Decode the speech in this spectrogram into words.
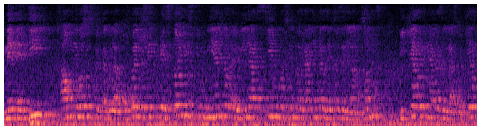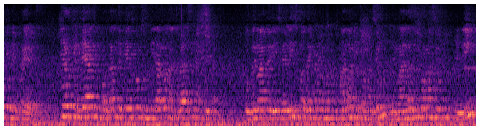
me metí a un negocio espectacular. O puedes decir, estoy distribuyendo bebidas 100% orgánicas hechas en el Amazonas y quiero que me hagas el gasto, quiero que me pruebes, quiero que veas lo importante que es consumir algo natural sin azúcar. Tu prima te dice, listo, déjame, manda mi información, le mandas información, el link,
